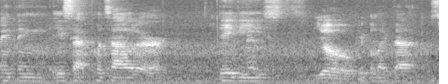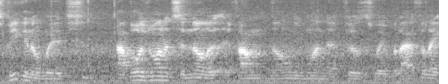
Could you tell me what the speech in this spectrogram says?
anything ASAP puts out or Davies, yo, people like that. Speaking of which, I've always wanted to know if I'm the only one that feels this way, but I feel like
